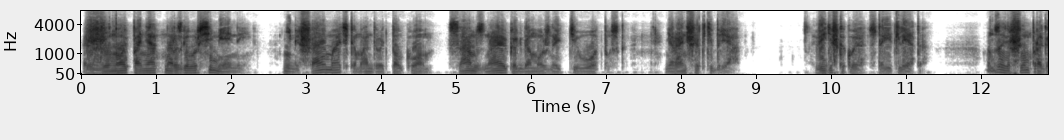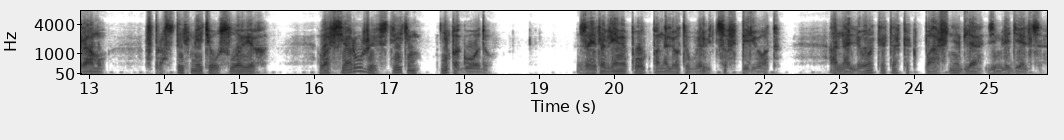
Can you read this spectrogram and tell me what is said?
С женой, понятно, разговор семейный. Не мешай, мать, командовать полком. Сам знаю, когда можно идти в отпуск. Не раньше октября. Видишь, какое стоит лето. Вот завершим программу в простых метеоусловиях. Во всеоружии встретим непогоду. За это время полк по налету вырвется вперед. А налет — это как пашня для земледельца.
